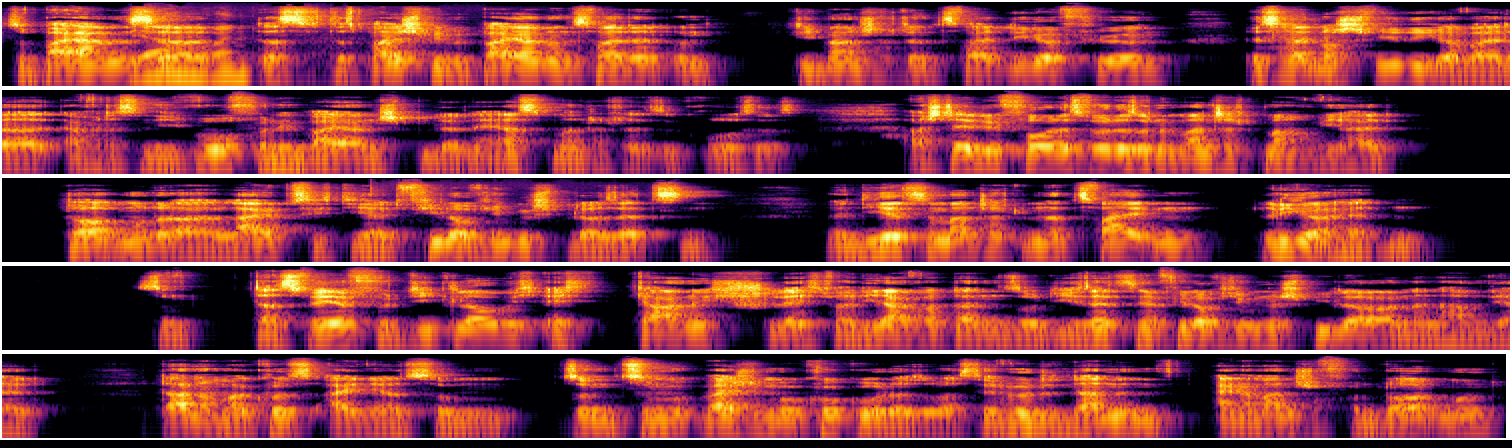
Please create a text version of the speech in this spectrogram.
so Bayern ist Ja, ja, das, das Beispiel mit Bayern und zweiter und die Mannschaft in der zweiten Liga führen, ist halt noch schwieriger, weil da einfach das Niveau von den Bayern-Spielern der ersten Mannschaft halt so groß ist. Aber stell dir vor, das würde so eine Mannschaft machen wie halt Dortmund oder Leipzig, die halt viel auf Jugendspieler setzen. Wenn die jetzt eine Mannschaft in der zweiten Liga hätten, so, das wäre für die, glaube ich, echt gar nicht schlecht, weil die einfach dann so, die setzen ja viel auf junge Spieler und dann haben die halt da nochmal kurz ein Jahr zum, zum, zum Beispiel Mokoko oder sowas. Der würde dann in einer Mannschaft von Dortmund,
